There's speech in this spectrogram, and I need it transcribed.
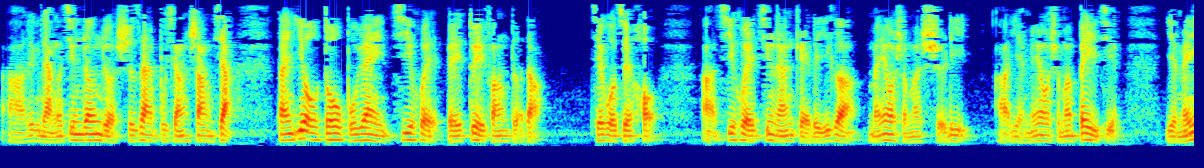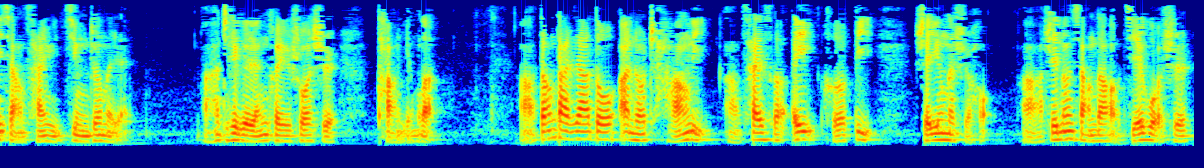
啊，这个两个竞争者实在不相上下，但又都不愿意机会被对方得到。结果最后啊，机会竟然给了一个没有什么实力啊，也没有什么背景，也没想参与竞争的人啊。这个人可以说是躺赢了啊。当大家都按照常理啊猜测 A 和 B 谁赢的时候啊，谁能想到结果是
